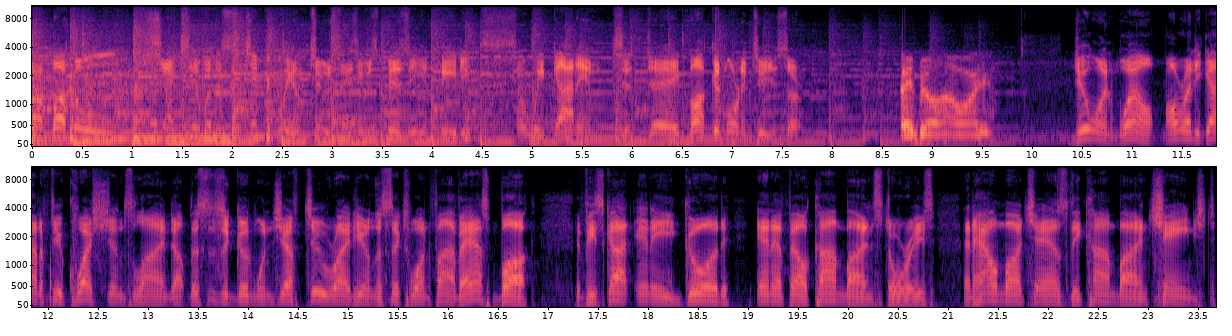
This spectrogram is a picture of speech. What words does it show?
Arbuckle checks in with us. Typically on Tuesdays, he was busy in meetings, so we got him today. Buck, good morning to you, sir. Hey, Bill, how are you? Doing well. Already got a few questions lined up. This is a good one. Jeff, too, right here in the 615. Ask Buck if he's got any good NFL combine stories and how much has the combine changed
